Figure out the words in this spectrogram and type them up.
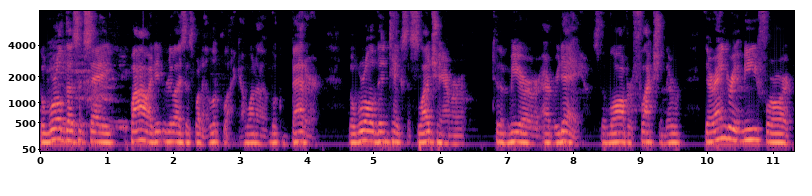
the world doesn't say, wow, I didn't realize that's what I look like. I want to look better. The world then takes a sledgehammer to the mirror every day. It's the law of reflection. They're they're angry at me for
